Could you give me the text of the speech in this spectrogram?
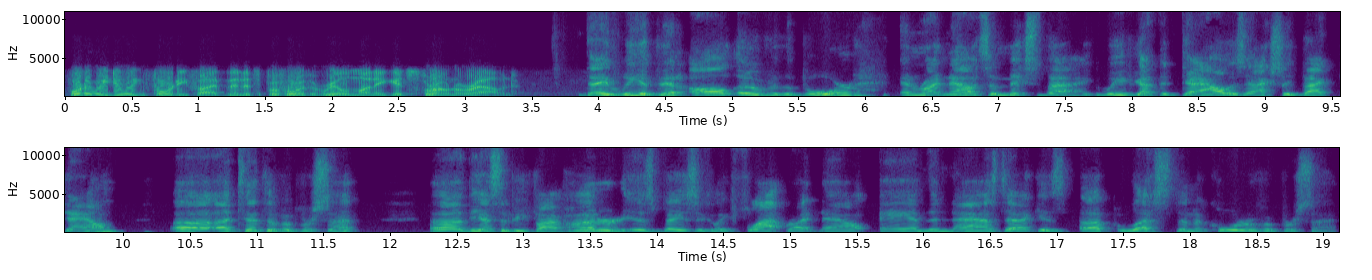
What are we doing 45 minutes before the real money gets thrown around? Dave, we have been all over the board, and right now it's a mixed bag. We've got the Dow is actually back down uh, a tenth of a percent. Uh, the S&P 500 is basically flat right now, and the Nasdaq is up less than a quarter of a percent.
